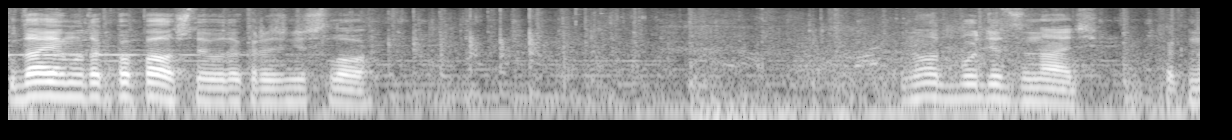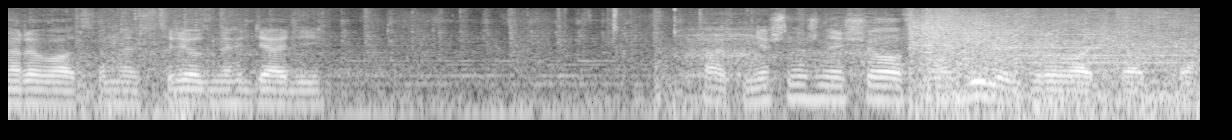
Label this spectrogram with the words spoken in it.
Куда я ему так попал, что его так разнесло? Ну вот будет знать, как нарываться на серьезных дядей. Так, мне ж нужно еще автомобили взрывать как-то.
